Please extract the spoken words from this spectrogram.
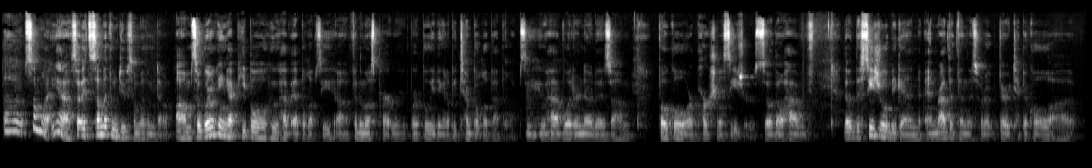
Uh, somewhat, yeah. So it's some of them do, some of them don't. Um, so we're looking at people who have epilepsy. Uh, for the most part, we're, we're, believing it'll be temporal lobe epilepsy, mm-hmm. who have what are known as um, focal or partial seizures. So they'll have the, the, seizure will begin, and rather than the sort of very typical uh,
